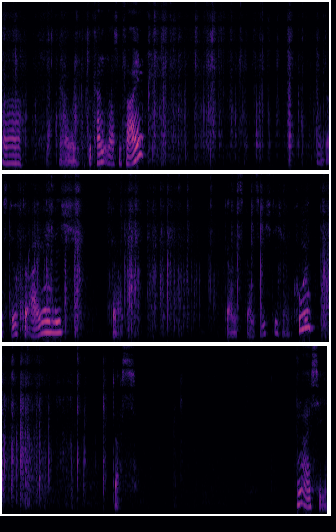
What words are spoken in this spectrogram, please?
äh, einem Bekannten aus dem Verein. Und das dürfte eigentlich, genau, ganz, ganz wichtig und cool. Das. Ein IC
